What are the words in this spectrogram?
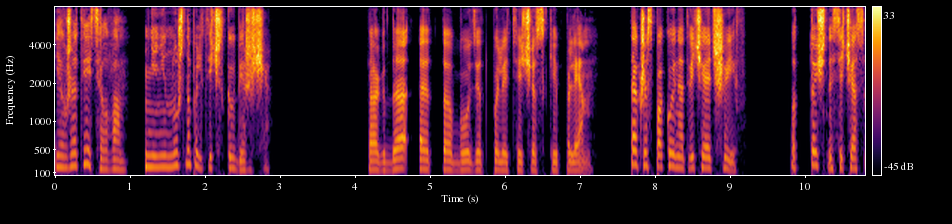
«Я уже ответил вам. Мне не нужно политическое убежище». «Тогда это будет политический плен», — также спокойно отвечает шериф. «Вот точно сейчас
